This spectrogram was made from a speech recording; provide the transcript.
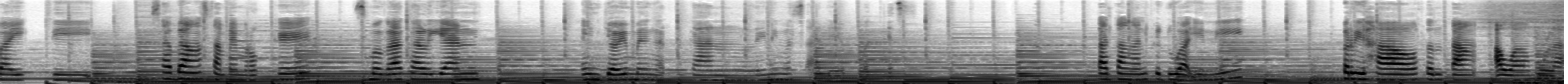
Baik di Sabang sampai Merauke. Semoga kalian enjoy mendengarkan ini Mas Ade podcast. Tantangan kedua ini perihal tentang awal mula.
